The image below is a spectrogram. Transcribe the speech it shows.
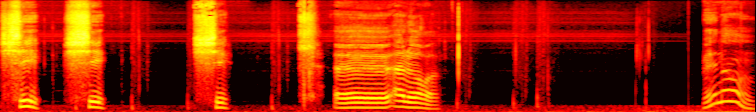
Chez, chez, chez. Euh, alors. Mais non.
